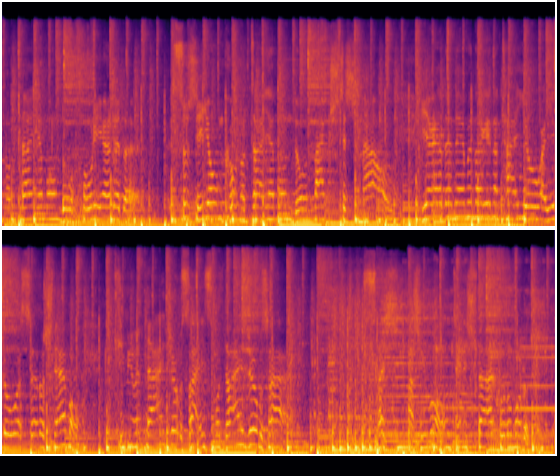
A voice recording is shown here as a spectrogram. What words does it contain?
のダイヤモンドを掘り当てたそして4個のダイヤモンドをなくしてしまう。やがて眠なげな太陽は色あせろしても君は大丈夫さいつも大丈夫さ。最新マシンを運転した子供たち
